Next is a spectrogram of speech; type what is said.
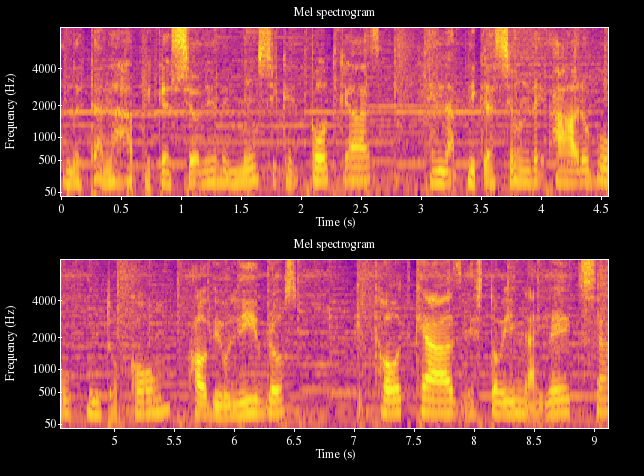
donde están las aplicaciones de música y podcast, en la aplicación de audible.com, audiolibros y podcast, estoy en Alexa,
